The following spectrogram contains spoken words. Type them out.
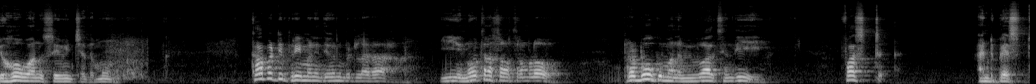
యహోవాను సేవించదము. కాబట్టి ప్రియమైన దేవుని బిడ్డలారా ఈ నూతన సంవత్సరంలో ప్రభువుకు మనం ఇవ్వాల్సింది ఫస్ట్ అండ్ బెస్ట్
